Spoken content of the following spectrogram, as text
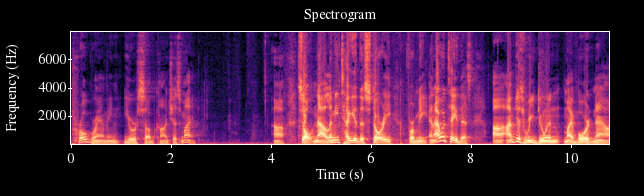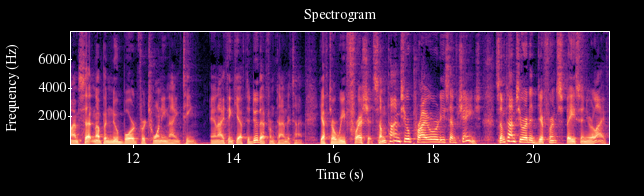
programming your subconscious mind. Uh, so now let me tell you the story for me. And I would tell you this uh, I'm just redoing my board now. I'm setting up a new board for 2019. And I think you have to do that from time to time. You have to refresh it. Sometimes your priorities have changed. Sometimes you're at a different space in your life.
